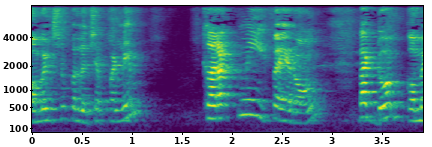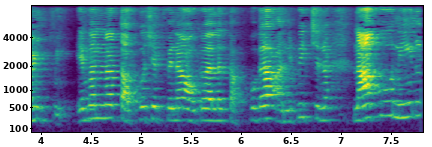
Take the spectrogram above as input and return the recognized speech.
కామెంట్స్ రూపంలో చెప్పండి. Correct me if I wrong but don't comment me ఏమన్నా తప్పు చెప్పినా ఒకవేళ తప్పుగా అనిపించిన నాకు నేను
